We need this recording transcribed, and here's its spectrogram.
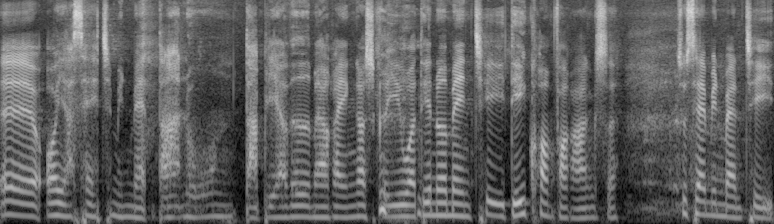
Øh, og jeg sagde til min mand, der er nogen, der bliver ved med at ringe og skrive, og det er noget med en TED-konference. Så sagde min mand til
